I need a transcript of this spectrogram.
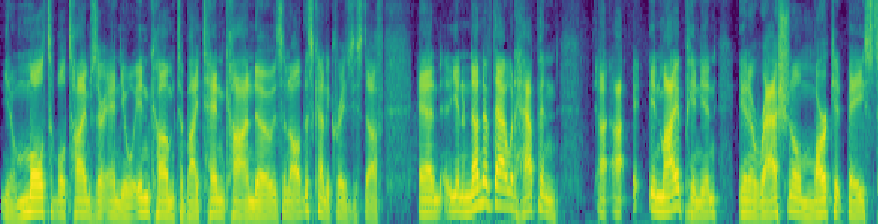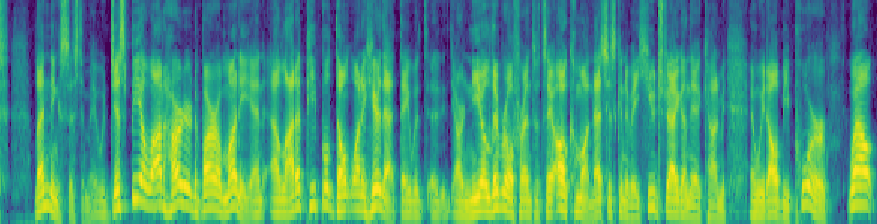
you know, multiple times their annual income to buy 10 condos and all this kind of crazy stuff. And you know, none of that would happen in my opinion, in a rational market based lending system. It would just be a lot harder to borrow money. And a lot of people don't want to hear that. They would, uh, our neoliberal friends would say, oh, come on, that's just going to be a huge drag on the economy and we'd all be poorer. Well,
